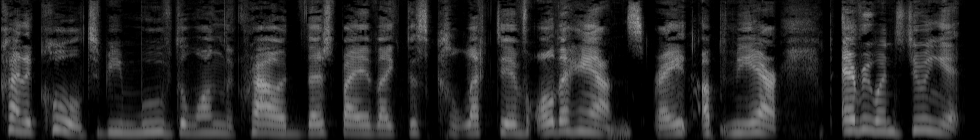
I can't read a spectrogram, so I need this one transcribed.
kind of cool to be moved along the crowd just by like this collective, all the hands, right? Up in the air. Everyone's doing it.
